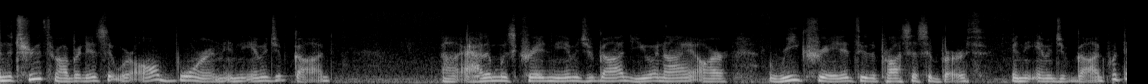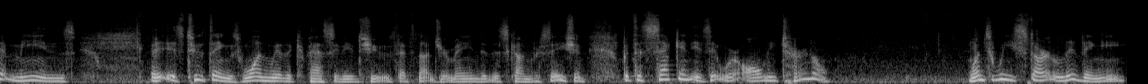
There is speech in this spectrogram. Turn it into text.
And the truth, Robert, is that we're all born in the image of God. Uh, Adam was created in the image of God. You and I are recreated through the process of birth in the image of God. What that means is two things. One, we have the capacity to choose. That's not germane to this conversation. But the second is that we're all eternal. Once we start living,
